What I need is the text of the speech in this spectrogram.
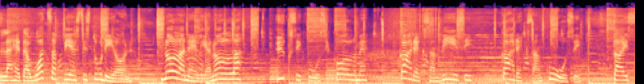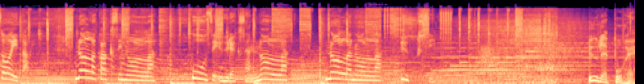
Lähetä WhatsApp-viesti studioon 040 163 85 86 tai soita 020 690 001. Ylepuhe.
